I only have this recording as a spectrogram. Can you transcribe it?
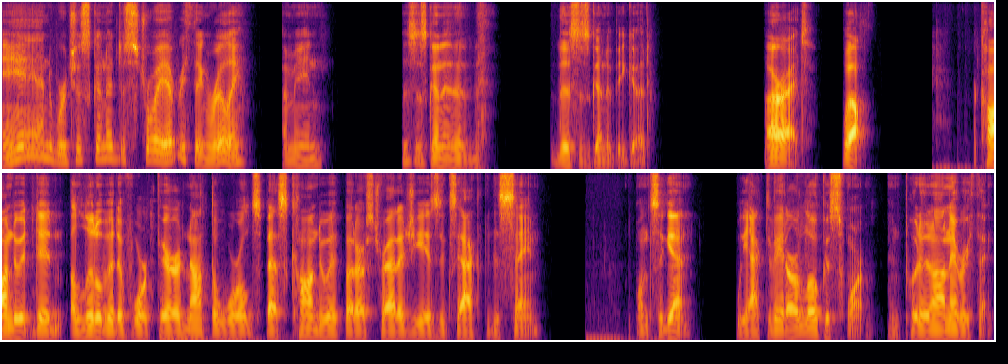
And we're just going to destroy everything, really. I mean, this is going to this is going to be good. All right. Well, our conduit did a little bit of work there, not the world's best conduit, but our strategy is exactly the same. Once again, we activate our locust swarm and put it on everything.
